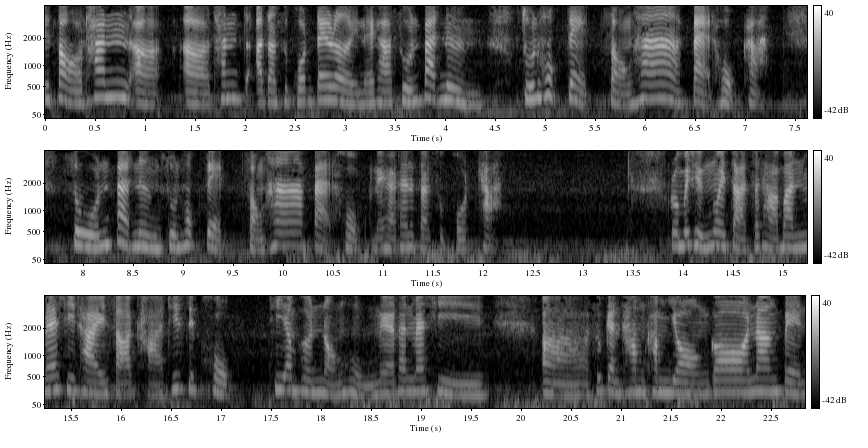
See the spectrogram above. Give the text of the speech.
ติดต่อท่านท่านอาจารย์สุพจน์ได้เลยนะคะ 081 067 2586 ค่ะ 081 067 2586 นะคะ ท่านอาจารย์สุพจน์ค่ะรวมไปถึงหน่วยจัดสถาบันแม่ชีไทยสาขาที่ 16 ที่อำเภอหนองหงเนี่ยท่านแม่ชี สุกันธรรมคำยองก็นั่งเป็น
